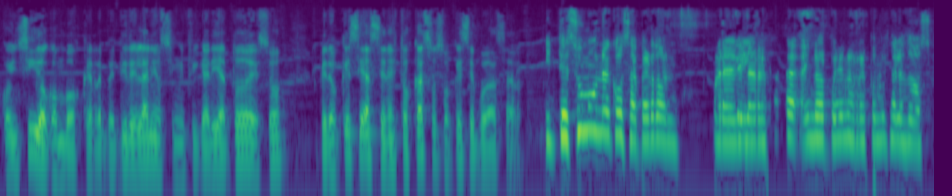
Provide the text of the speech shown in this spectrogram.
coincido con vos, que repetir el año significaría todo eso, pero ¿qué se hace en estos casos o qué se puede hacer? Y te sumo una cosa, perdón, para que Sí. la respuesta, ahí no, por ahí nos respondés a los dos.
